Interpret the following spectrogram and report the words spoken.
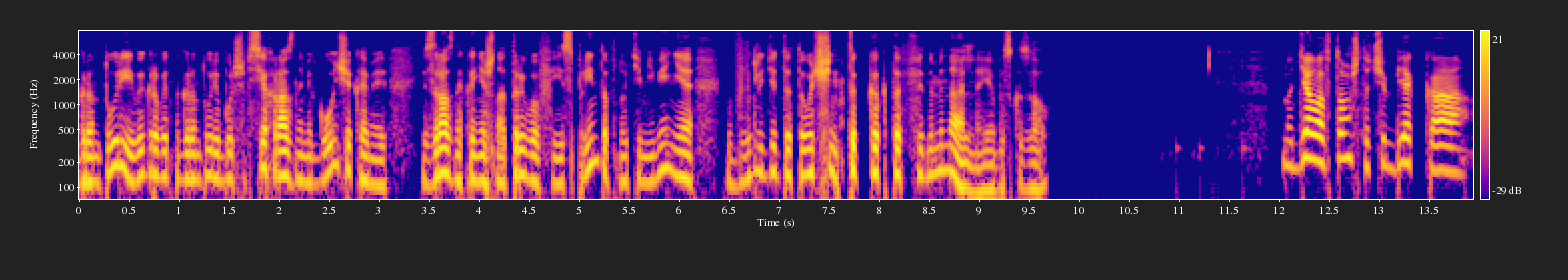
Грантуре, и выигрывает на Грантуре больше всех разными гонщиками из разных, конечно, отрывов и спринтов, но тем не менее выглядит это очень так как-то феноменально, я бы сказал. Но дело в том, что Чебека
